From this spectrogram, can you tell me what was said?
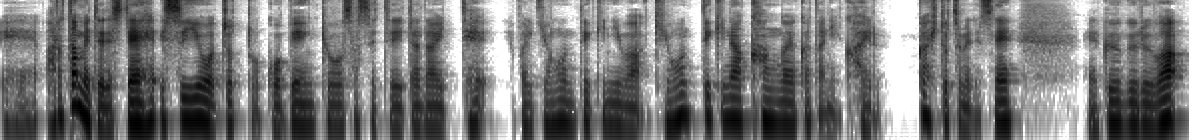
えー改めてですね、SEO をちょっとこう勉強させていただいて、やっぱり基本的には基本的な考え方に変えるが一つ目ですね。えー Google は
